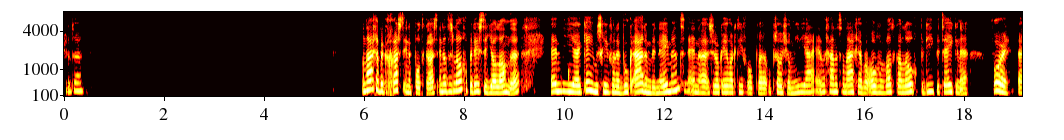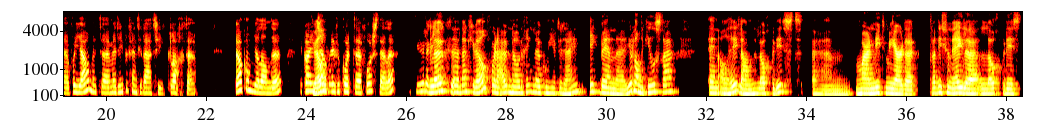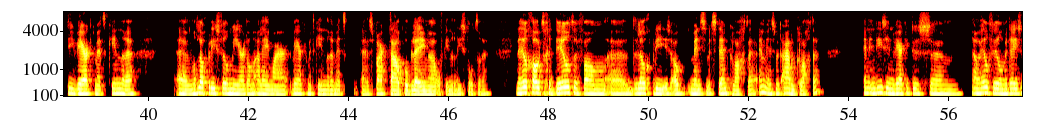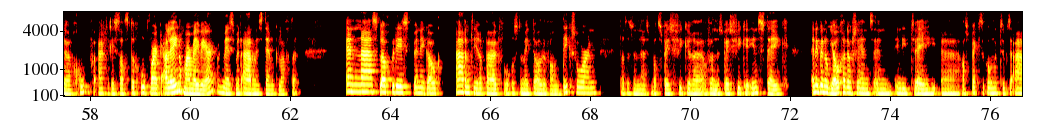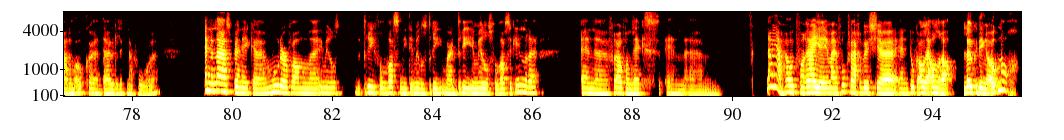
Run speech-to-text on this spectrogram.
computer. Vandaag heb ik een gast in de podcast en dat is logopediste Jolande. En die uh, ken je misschien van het boek Adembenemend. En uh, ze is ook heel actief op, uh, op social media. En we gaan het vandaag hebben over wat kan logopedie betekenen voor, voor jou met, met hyperventilatieklachten. Welkom Jolande. Kan je jezelf even kort voorstellen? Tuurlijk, leuk. Uh, dankjewel voor de uitnodiging. Leuk om hier te zijn. Ik ben uh, Jolande Kielstra en al heel lang logopedist, um, maar niet meer de traditionele logopedist die werkt met kinderen. Um, want logopedie is veel meer dan alleen maar werken met kinderen met uh, spraaktaalproblemen of kinderen die stotteren. Een heel groot gedeelte van de logopedie is ook mensen met stemklachten en mensen met ademklachten. En in die zin werk ik dus um, nou heel veel met deze groep. Eigenlijk is dat de groep waar ik alleen nog maar mee werk, met mensen met adem- en stemklachten. En naast logopedist ben ik ook ademtherapeut volgens de methode van Dixhoorn. Dat is een eh, wat specifiekere of een specifieke insteek. En ik ben ook yogadocent en in die twee uh, aspecten komt natuurlijk de adem ook uh, duidelijk naar voren. En daarnaast ben ik moeder van inmiddels drie volwassen, niet inmiddels drie, maar drie inmiddels volwassen kinderen. En uh, vrouw van Lex. En um, nou ja, hou ik van rijden in mijn Volkswagen busje en doe ik allerlei andere leuke dingen ook nog.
